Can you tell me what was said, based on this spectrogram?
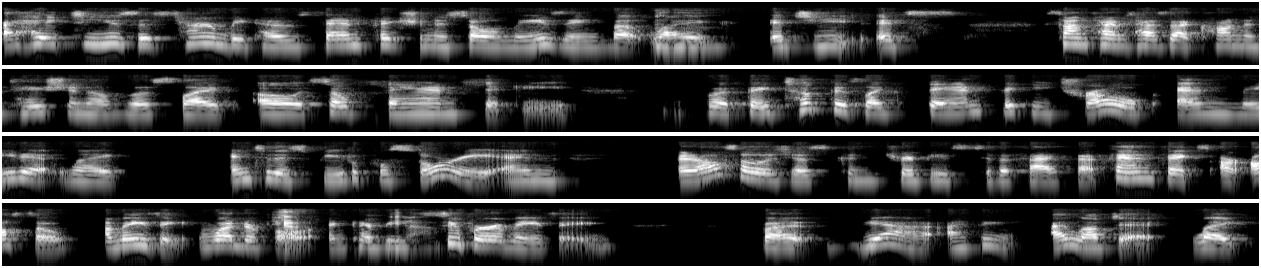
I hate to use this term because fan fiction is so amazing, but Mhm. like it's it's sometimes has that connotation of this like, oh, it's so fanficky. But they took this like fanficky trope and made it like into this beautiful story. And it also just contributes to the fact that fanfics are also amazing, wonderful, Yeah. and can be Yeah. super amazing. But yeah, I think I loved it. Like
